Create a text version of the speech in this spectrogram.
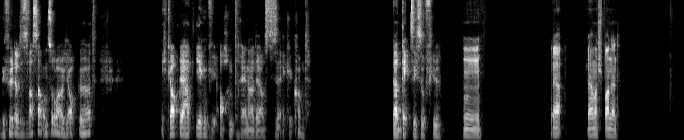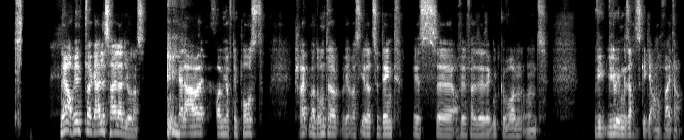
gefiltertes Wasser und so, habe ich auch gehört. Ich glaube, der hat irgendwie auch einen Trainer, der aus dieser Ecke kommt. Da deckt sich so viel. mm, ja, wäre mal spannend. Ja, auf jeden Fall geiles Highlight, Jonas. Geile Arbeit, freue mich auf den Post. Schreibt mal drunter, was ihr dazu denkt. Ist äh, auf jeden Fall sehr, sehr gut geworden. Und wie, wie du eben gesagt hast, es geht ja auch noch weiter.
